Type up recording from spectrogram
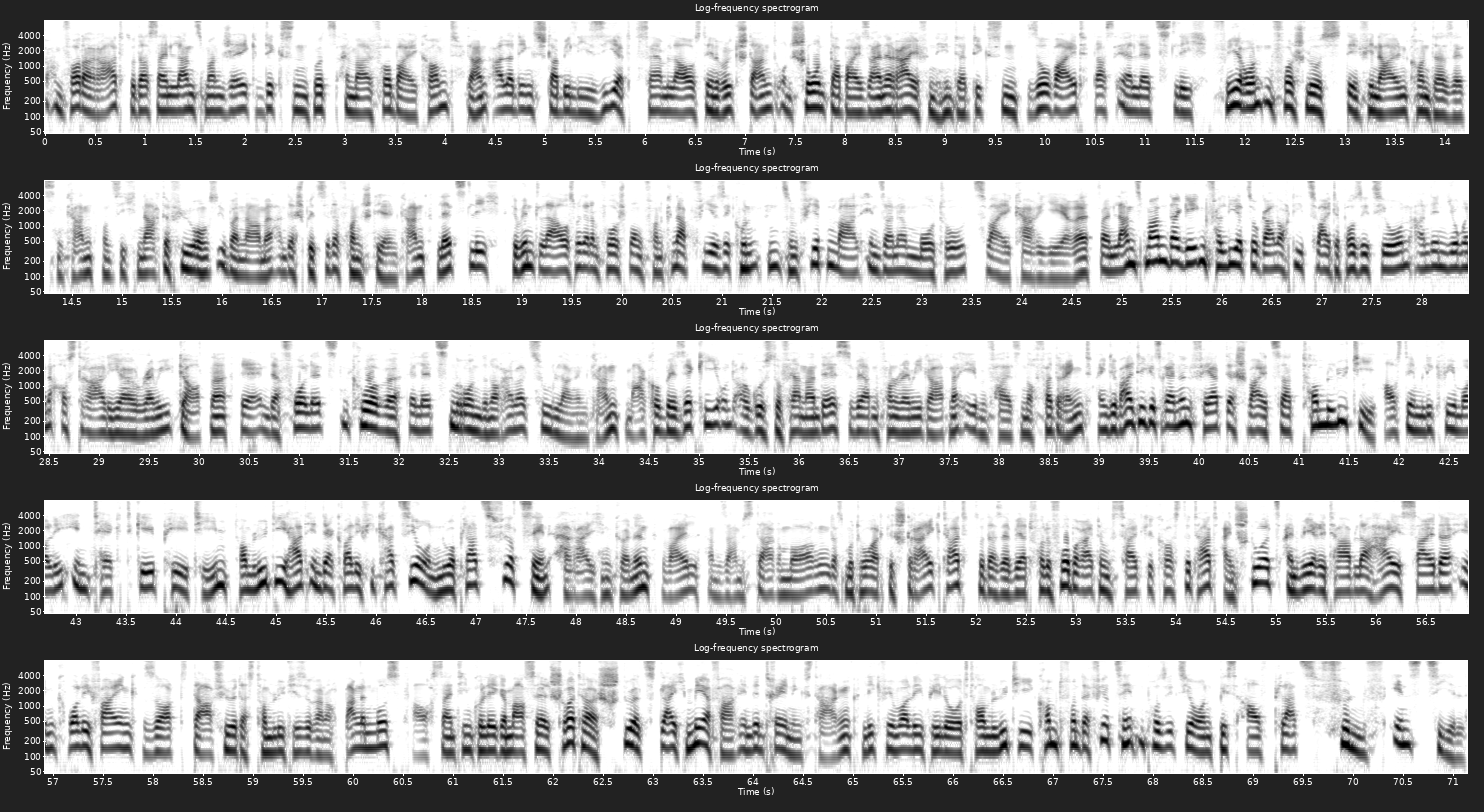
am Vorderrad, sodass sein Landsmann Jake Dixon kurz einmal vorbeikommt. Dann allerdings stabilisiert Sam Lowes den Rückstand und schont dabei seine Reifen hinter Dixon so weit, dass dass er letztlich vier Runden vor Schluss den finalen Konter setzen kann und sich nach der Führungsübernahme an der Spitze davonstehlen kann. Letztlich gewinnt Laos mit einem Vorsprung von knapp vier Sekunden zum vierten Mal in seiner Moto 2 Karriere. Sein Landsmann dagegen verliert sogar noch die zweite Position an den jungen Australier Remy Gardner, der in der vorletzten Kurve der letzten Runde noch einmal zulangen kann. Marco Besecchi und Augusto Fernandez werden von Remy Gardner ebenfalls noch verdrängt. Ein gewaltiges Rennen fährt der Schweizer Tom Lüthi aus dem Liquimolli Intact GP Team. Tom Lüthi hat in der Qualifikation nur Platz 14 erreichen können, weil am Samstagmorgen das Motorrad gestreikt hat, sodass er wertvolle Vorbereitungszeit gekostet hat. Ein Sturz, ein veritabler Highsider im Qualifying sorgt dafür, dass Tom Lüthi sogar noch bangen muss. Auch sein Teamkollege Marcel Schrötter stürzt gleich mehrfach in den Trainingstagen. Liquimolli-Pilot Tom Lüthi kommt von der 14. Position bis auf Platz 5 ins Ziel.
